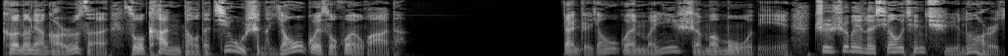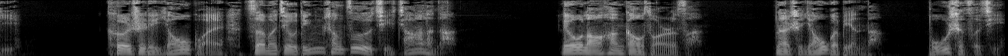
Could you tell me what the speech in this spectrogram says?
可能两个儿子所看到的就是那妖怪所幻化的，但这妖怪没什么目的，只是为了消遣取乐而已。可是这妖怪怎么就盯上自己家了呢？刘老汉告诉儿子：“那是妖怪变的，不是自己。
